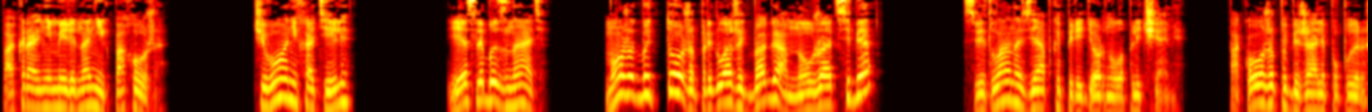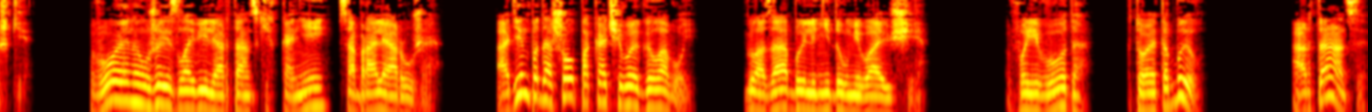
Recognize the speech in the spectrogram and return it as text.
По крайней мере, на них похоже. Чего они хотели? Если бы знать. Может быть, тоже предложить богам, но уже от себя? Светлана зябко передернула плечами. По коже побежали пупырышки. Воины уже изловили артанских коней, собрали оружие. Один подошел, покачивая головой. Глаза были недоумевающие. «Воевода? Кто это был?» «Артанцы!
